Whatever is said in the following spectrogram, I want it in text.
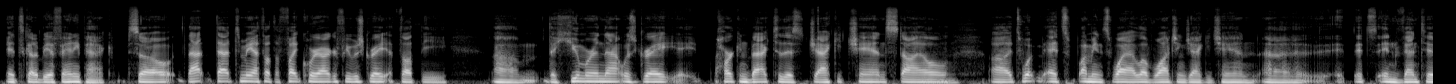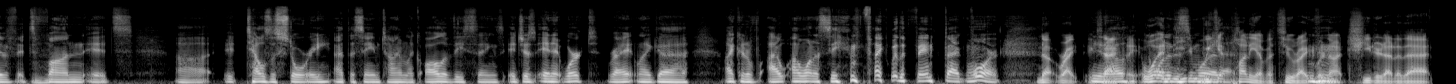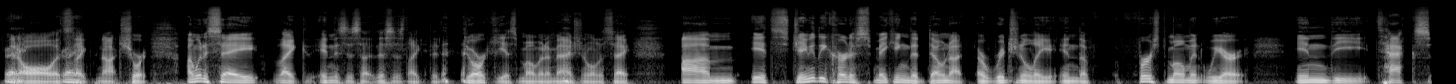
it's got to be a fanny pack. So that that to me, I thought the fight choreography was great. I thought the um, the humor in that was great. It harkened back to this Jackie Chan style. Uh, it's what it's. I mean, it's why I love watching Jackie Chan. Uh, it, it's inventive. It's fun. It's uh, it tells a story at the same time. Like all of these things, it just and it worked right. Like uh, I could have. I, I want to see him fight with a fanny pack more. No, right, You know, exactly. Well, and he- we get that. Mm-hmm. plenty of it too, right? We're not cheated out of that Right, at all. It's right. like not short. I'm going to say like, and this is uh, this is like the dorkiest moment imaginable to say. Um, it's Jamie Lee Curtis making the donut originally in the first moment we are in the tax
